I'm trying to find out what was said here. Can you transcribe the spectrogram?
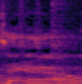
tell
